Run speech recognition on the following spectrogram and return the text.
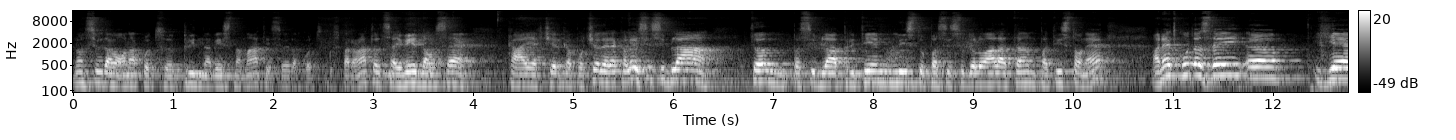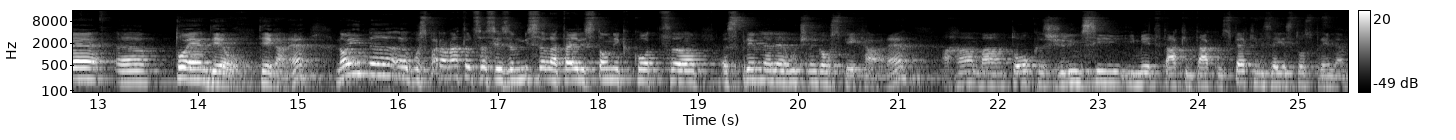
No, seveda ona kot pridna vesna mati, seveda kot gospa ravnateljca, je vedela vse, kaj je hčerka počela, je rekla, lej, si si bila tam, pa si bila pri tem listu, pa si sodelovala tam, pa tisto, ne. A ne, tako da zdaj uh, je uh, to en del tega, ne. No in uh, gospa ravnateljca se je zamislila ta listovnik kot uh, spremljanje učnega uspeha, ne aha, imam to, ker želim si imeti tak in tak uspeh in zdaj jaz to spremljam.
